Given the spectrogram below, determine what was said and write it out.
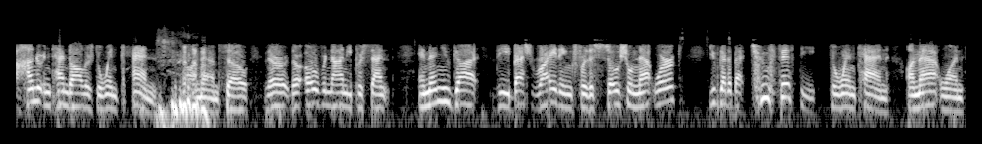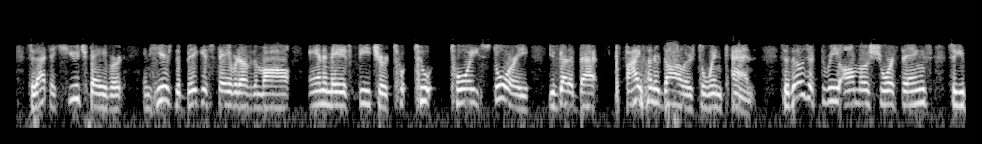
$110 to win 10 on them. So they're they're over 90%. And then you got the best writing for the social network. You've got to bet 250 to win 10 on that one. So that's a huge favorite. And here's the biggest favorite of them all, animated feature to, to, Toy Story. You've got to bet $500 to win 10. So those are three almost sure things. So you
